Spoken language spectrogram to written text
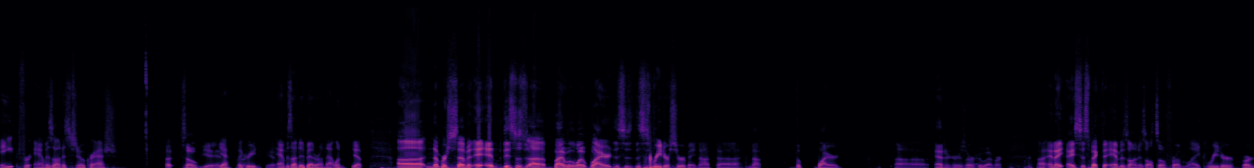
eight for Amazon is Snow Crash. Uh, so yeah, Yeah, Or- agreed. yeah. Amazon did better on that one. Yep. Uh, number seven, and, and this is uh, by the way, Wired. This is this is reader survey, not uh, not the Wired uh, editors or whoever. Uh, and I, I suspect that Amazon is also from like reader or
